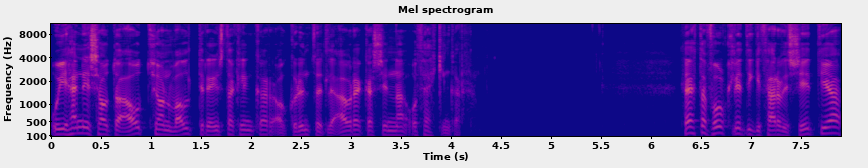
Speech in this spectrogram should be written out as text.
og í henni sátu átján valdir einstaklingar á grundvelli afreika sinna og þekkingar. Þetta fólk liti ekki þarfið sitja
